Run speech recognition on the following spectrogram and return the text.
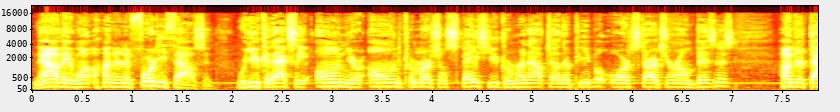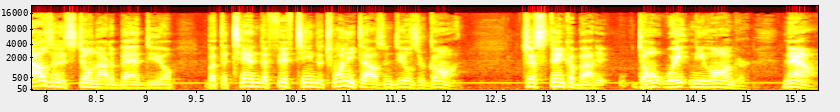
Now they want 140,000 where you could actually own your own commercial space. You can rent out to other people or start your own business. 100,000 is still not a bad deal, but the 10 to 15 to 20,000 deals are gone. Just think about it. Don't wait any longer. Now,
